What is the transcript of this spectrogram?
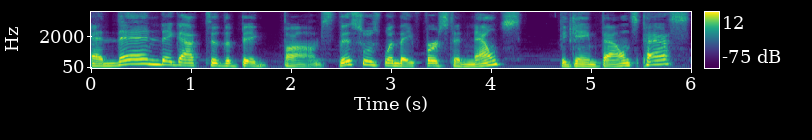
And then they got to the big bombs. This was when they first announced the game balance pass.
